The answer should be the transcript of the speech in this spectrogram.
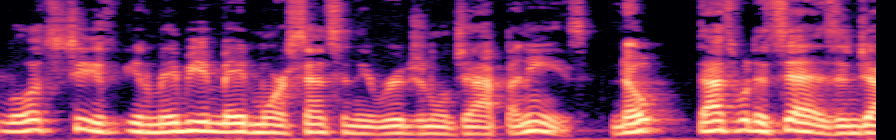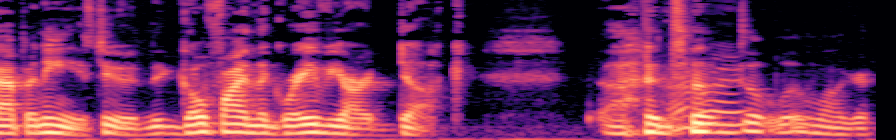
well, let's see if you know maybe it made more sense in the original Japanese. Nope, that's what it says in Japanese too. Go find the graveyard duck uh, to, Alright. to live longer.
